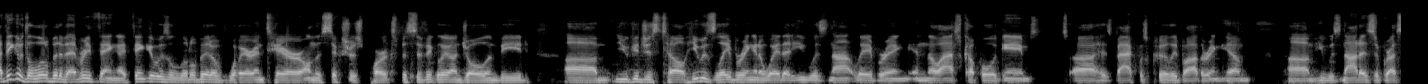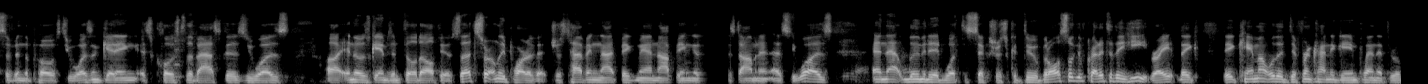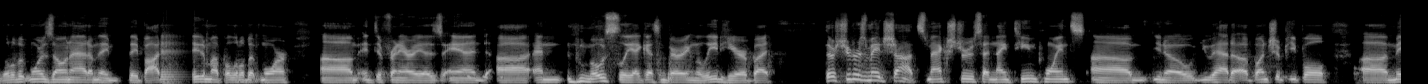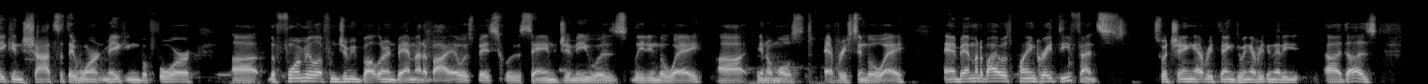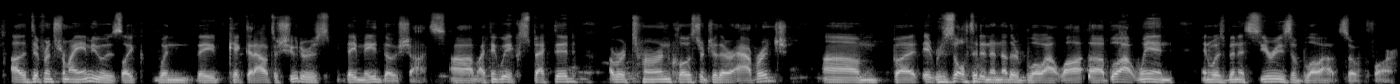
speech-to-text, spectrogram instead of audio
I think it was a little bit of everything. I think it was a little bit of wear and tear on the Sixers' part, specifically on Joel Embiid. Um, you could just tell he was laboring in a way that he was not laboring in the last couple of games. Uh, his back was clearly bothering him. Um, he was not as aggressive in the post. He wasn't getting as close to the basket as he was uh, in those games in Philadelphia. So that's certainly part of it. Just having that big man not being as dominant as he was, and that limited what the Sixers could do. But also give credit to the Heat, right? Like they came out with a different kind of game plan. They threw a little bit more zone at him. They they bodied him up a little bit more um, in different areas, and uh, and mostly, I guess I'm burying the lead here, but their shooters made shots. Max Strus had 19 points. Um, you know, you had a bunch of people uh, making shots that they weren't making before. Uh, the formula from Jimmy Butler and Bam Adebayo was basically the same. Jimmy was leading the way uh, in almost every single way, and Bam Adebayo was playing great defense, switching everything, doing everything that he uh, does. Uh, the difference for Miami was like when they kicked it out to shooters, they made those shots. Um, I think we expected a return closer to their average. Um, but it resulted in another blowout lo- uh, blowout win and has been a series of blowouts so far.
